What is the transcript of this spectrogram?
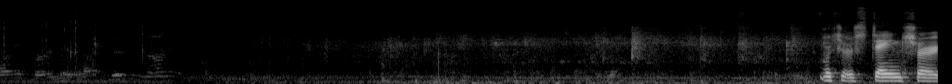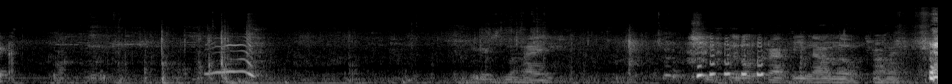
20th birthday. Like 59. What's your stained shirt? Here's my cheap little crappy non-electronic contribution.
